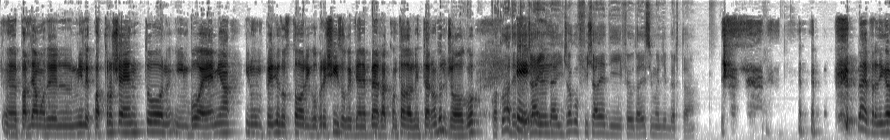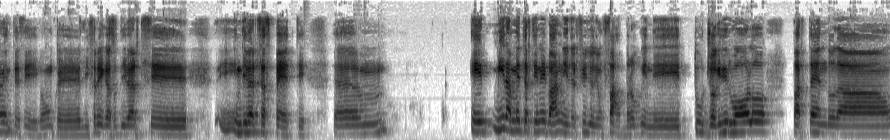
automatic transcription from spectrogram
eh, parliamo del 1400 in Boemia, in un periodo storico preciso che viene ben raccontato all'interno del gioco. Qualcuno ha detto e, già il, il gioco ufficiale di Feudalesimo e Libertà. Beh, praticamente sì, comunque li frega su diversi, in diversi aspetti. Um, e mira a metterti nei panni del figlio di un fabbro, quindi tu giochi di ruolo partendo da,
